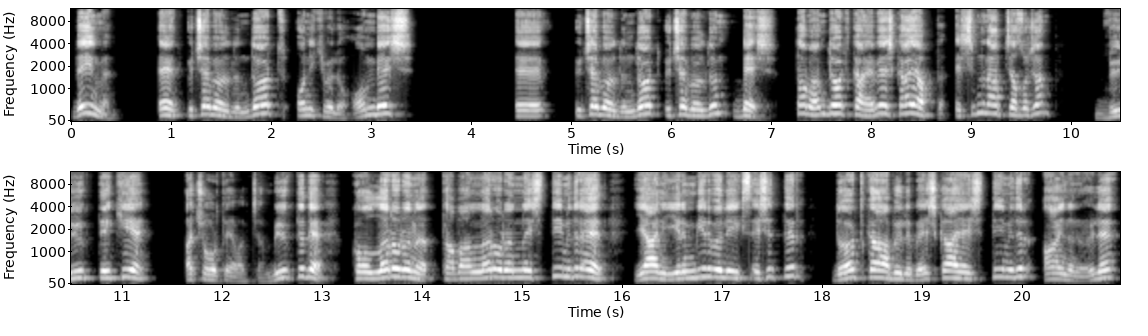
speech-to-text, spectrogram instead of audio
Değil mi? Evet 3'e böldün 4 12 bölü 15. Ee, 3'e böldün 4 3'e böldün 5. Tamam 4K'ya 5K yaptı. E şimdi ne yapacağız hocam? Büyükteki açı ortaya bakacağım. Büyükte de kollar oranı tabanlar oranına eşit değil midir? Evet. Yani 21 bölü x eşittir. 4K bölü 5K'ya eşit değil midir? Aynen öyle.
